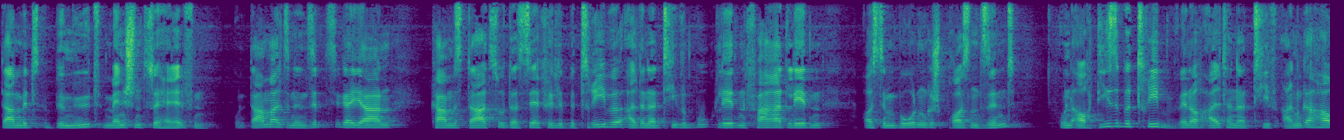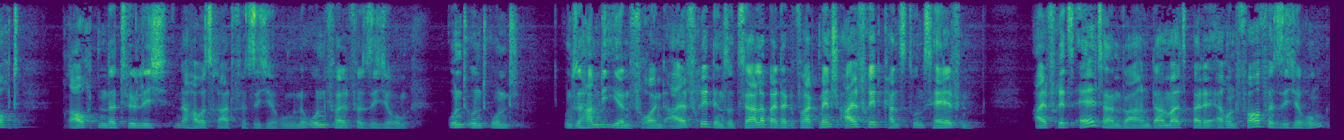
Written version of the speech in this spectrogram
damit bemüht, Menschen zu helfen. Und damals in den 70er Jahren kam es dazu, dass sehr viele Betriebe, alternative Buchläden, Fahrradläden aus dem Boden gesprossen sind. Und auch diese Betriebe, wenn auch alternativ angehaucht, brauchten natürlich eine Hausratversicherung, eine Unfallversicherung und, und, und. Und so haben die ihren Freund Alfred, den Sozialarbeiter, gefragt, Mensch, Alfred, kannst du uns helfen? Alfreds Eltern waren damals bei der R&V-Versicherung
